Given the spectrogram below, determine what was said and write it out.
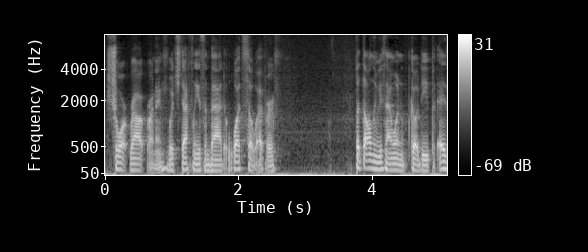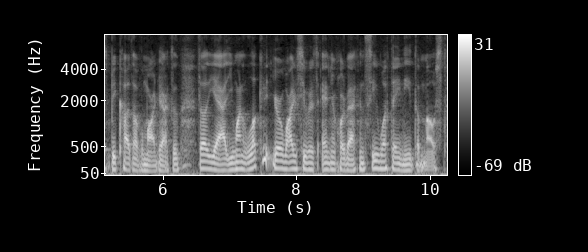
short route running, which definitely isn't bad whatsoever. But the only reason I wouldn't go deep is because of Lamar Jackson. So yeah, you want to look at your wide receivers and your quarterback and see what they need the most.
